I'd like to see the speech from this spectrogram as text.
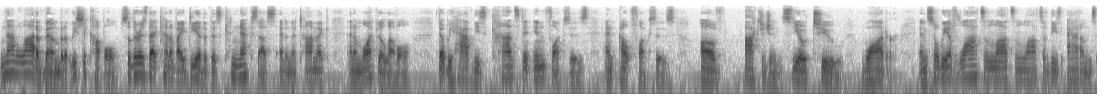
not a lot of them, but at least a couple. So there is that kind of idea that this connects us at an atomic and a molecular level that we have these constant influxes and outfluxes of oxygen, CO2, water. And so we have lots and lots and lots of these atoms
